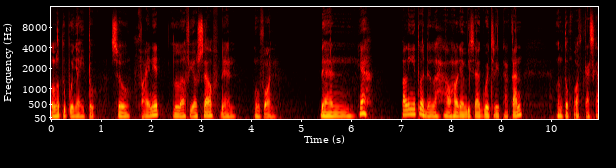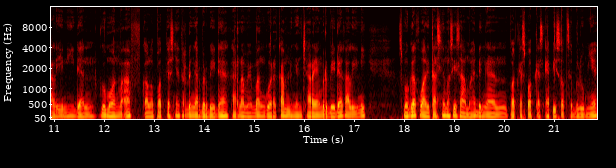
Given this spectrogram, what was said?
Lo tuh punya itu. So, find it, love yourself, dan move on. Dan ya, paling itu adalah hal-hal yang bisa gue ceritakan untuk podcast kali ini dan gue mohon maaf kalau podcastnya terdengar berbeda karena memang gue rekam dengan cara yang berbeda kali ini Semoga kualitasnya masih sama dengan podcast-podcast episode sebelumnya.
